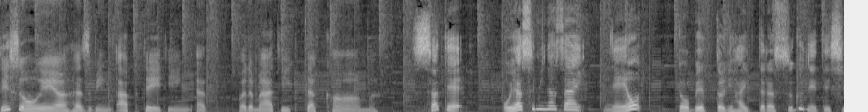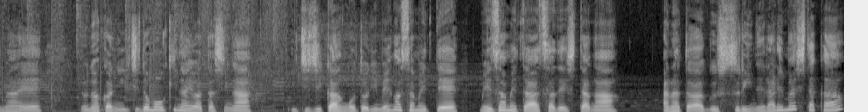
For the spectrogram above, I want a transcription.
This on air has been updating at podomatic.com さて、おやすみなさい、寝よとベッドに入ったらすぐ寝てしまえ、夜中に一度も起きない私が1時間ごとに目が覚めて目覚めた朝でしたが、あなたはぐっすり寝られましたか？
